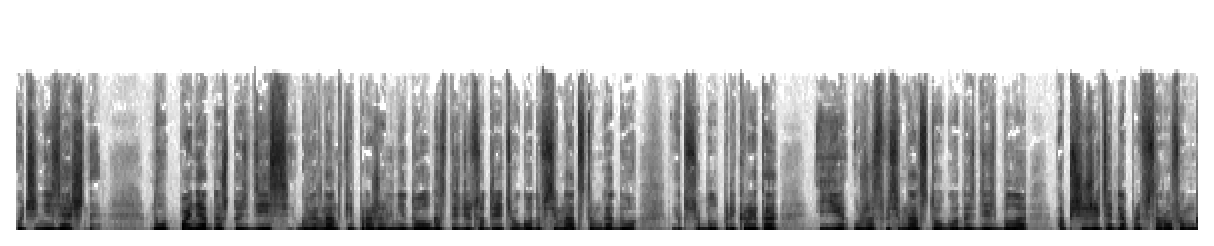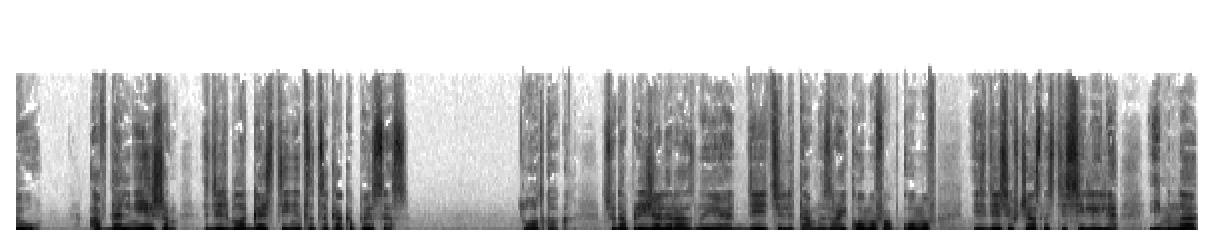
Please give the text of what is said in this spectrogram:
очень изящное. Ну, понятно, что здесь гувернантки прожили недолго, с 1903 года. В 17 году это все было прикрыто, и уже с 18 года здесь было общежитие для профессоров МГУ. А в дальнейшем здесь была гостиница ЦК КПСС. Вот как. Сюда приезжали разные деятели там из райкомов, обкомов, и здесь их, в частности, селили. Именно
